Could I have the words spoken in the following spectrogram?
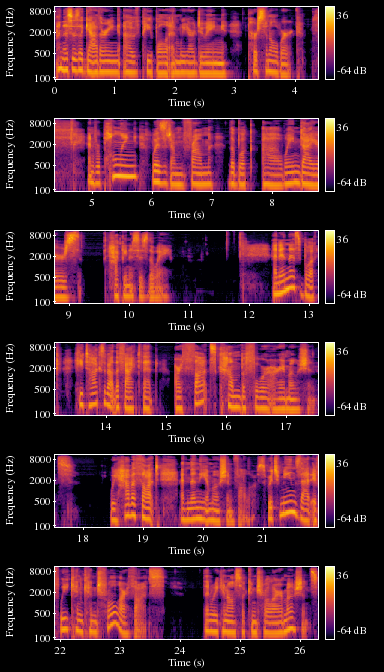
And this is a gathering of people, and we are doing personal work. And we're pulling wisdom from the book uh, Wayne Dyer's Happiness is the Way. And in this book, he talks about the fact that our thoughts come before our emotions. We have a thought and then the emotion follows, which means that if we can control our thoughts, then we can also control our emotions.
